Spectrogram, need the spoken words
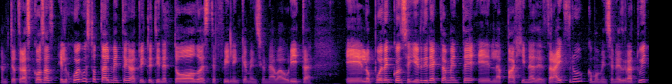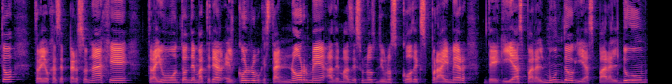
entre otras cosas. El juego es totalmente gratuito y tiene todo este feeling que mencionaba ahorita. Eh, lo pueden conseguir directamente en la página de DriveThru, como mencioné, es gratuito. Trae hojas de personaje, trae un montón de material. El code está enorme, además de unos, de unos codex primer de guías para el mundo, guías para el Doom.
